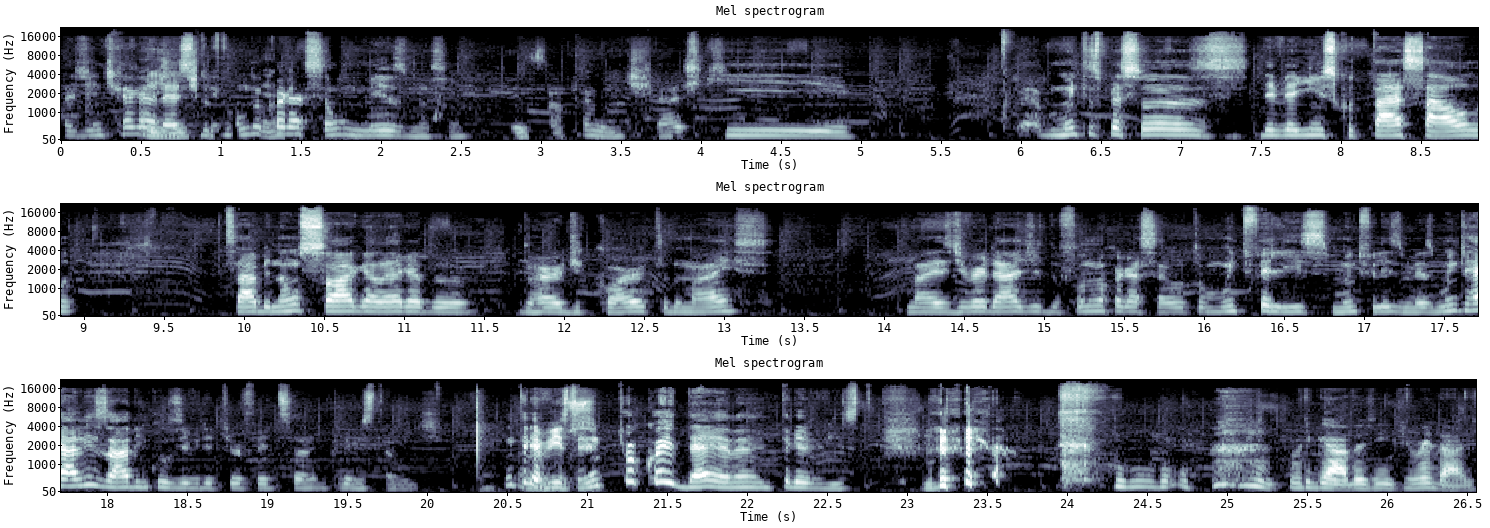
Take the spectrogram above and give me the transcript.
A gente que agradece gente do fundo do é. coração mesmo, assim. Exatamente. Eu acho que muitas pessoas deveriam escutar essa aula, sabe? Não só a galera do, do hardcore e tudo mais, mas de verdade, do fundo do meu coração, eu tô muito feliz, muito feliz mesmo, muito realizado, inclusive, de ter feito essa entrevista hoje. Entrevista, a gente trocou ideia, né? Entrevista. Obrigada, gente, de verdade.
